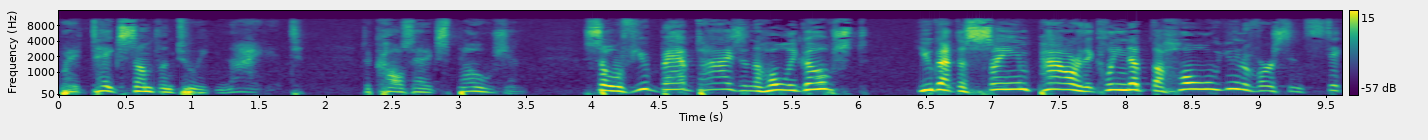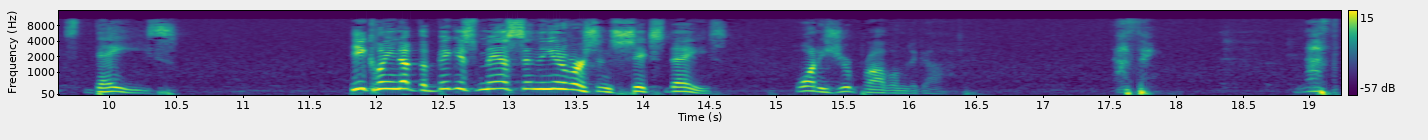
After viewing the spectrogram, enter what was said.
but it takes something to ignite it, to cause that explosion. So if you're baptized in the Holy Ghost, you got the same power that cleaned up the whole universe in six days. He cleaned up the biggest mess in the universe in six days. What is your problem to God? Nothing. Nothing.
